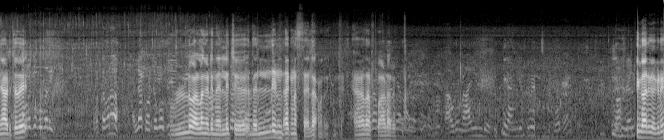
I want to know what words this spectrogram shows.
ഞാൻ അടുത്തത് ഫുള്ള് വെള്ളം കെട്ടി നെല്ല് നെല്ല് ഉണ്ടാക്കുന്ന സ്ഥലമാണത്. ഏതാ പാടറ്? കാൽ കേക്കണ്.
